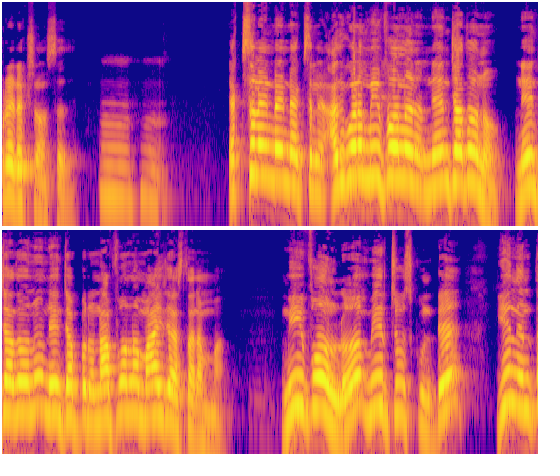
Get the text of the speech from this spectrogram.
ప్రొడక్షన్ వస్తుంది. ఎక్సలెంట్ అండి ఎక్సలెంట్ అది కూడా మీ ఫోన్లో నేను చదవను. నేను చదవను నేను చెప్పను. నా ఫోన్లో మాయ చేస్తానమ్మా మీ ఫోన్లో మీరు చూసుకుంటే ఈయన ఇంత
